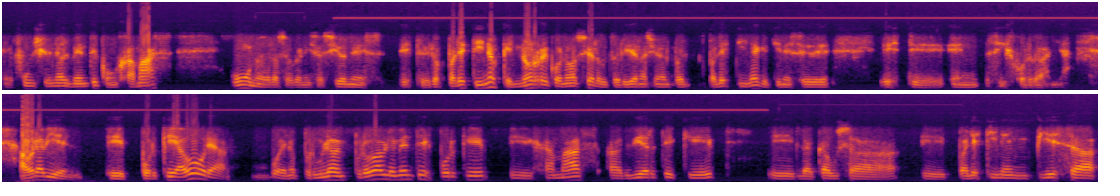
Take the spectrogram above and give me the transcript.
eh, funcionalmente con Hamas una de las organizaciones este, de los palestinos que no reconoce a la Autoridad Nacional Palestina que tiene sede este, en Cisjordania. Ahora bien, eh, ¿por qué ahora? Bueno, probablemente es porque eh, jamás advierte que eh, la causa palestina empieza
